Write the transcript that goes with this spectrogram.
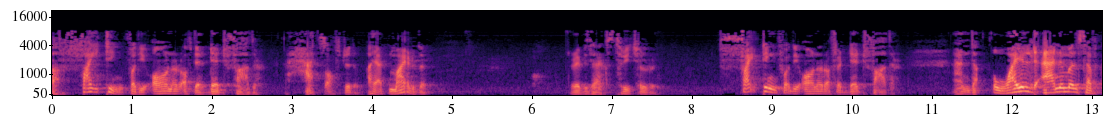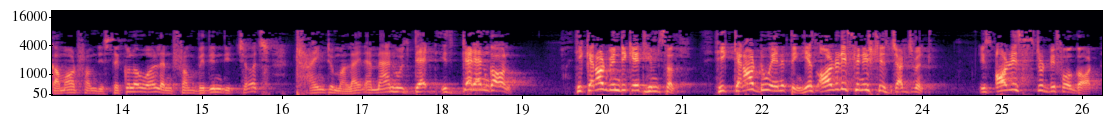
are fighting for the honor of their dead father. Hats off to them. I admire them. Rebizak's three children. Fighting for the honor of a dead father. And the wild animals have come out from the secular world and from within the church trying to malign a man who's dead, is dead and gone. He cannot vindicate himself. He cannot do anything. He has already finished his judgment. He's always stood before God.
